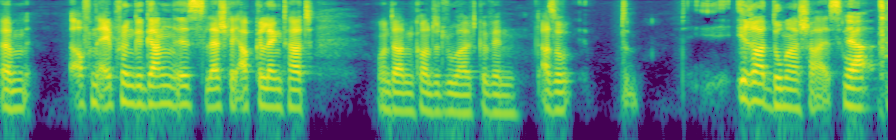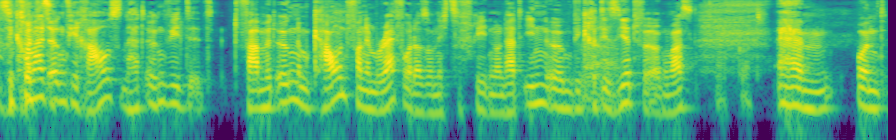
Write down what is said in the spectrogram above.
ähm, auf den Apron gegangen ist, Lashley abgelenkt hat und dann konnte Drew halt gewinnen. Also irrer dummer Scheiß. ja. Sie kommt halt irgendwie raus und hat irgendwie war mit irgendeinem Count von dem Ref oder so nicht zufrieden und hat ihn irgendwie kritisiert für irgendwas. Gott. Ähm, und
